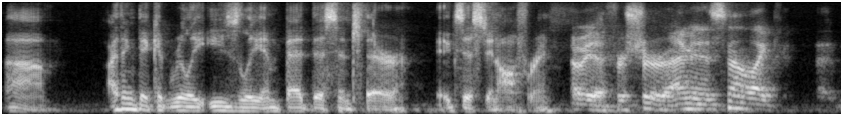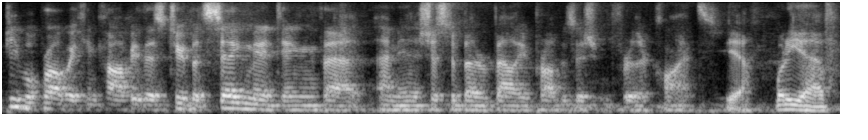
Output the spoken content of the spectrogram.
Um, I think they could really easily embed this into their existing offering. Oh yeah, for sure. I mean, it's not like people probably can copy this too, but segmenting that, I mean, it's just a better value proposition for their clients. Yeah. What do you have?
